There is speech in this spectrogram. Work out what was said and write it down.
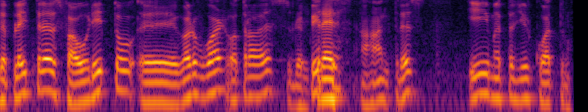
The Play 3 favorito, eh, God of War, otra vez, repite. 3. Ajá, el 3. Y Metal Gear 4.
